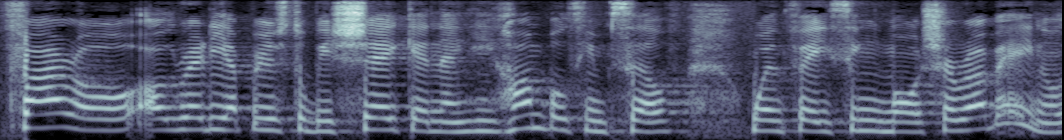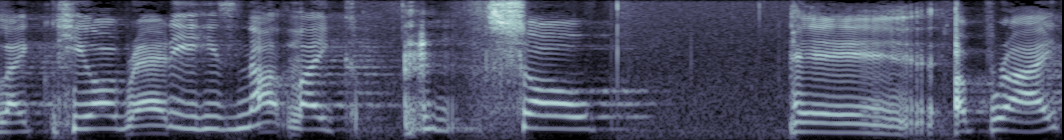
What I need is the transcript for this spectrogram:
Pharaoh already appears to be shaken and he humbles himself when facing Moshe Rabbeinu. Like he already, he's not like so uh, upright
